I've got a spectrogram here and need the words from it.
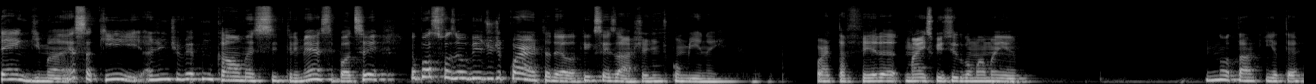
Tegma, essa aqui a gente vê com calma esse trimestre, pode ser? Eu posso fazer o vídeo de quarta dela, o que, que vocês acham? A gente combina aí. Quarta-feira, mais conhecido como amanhã. Vou notar aqui até.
